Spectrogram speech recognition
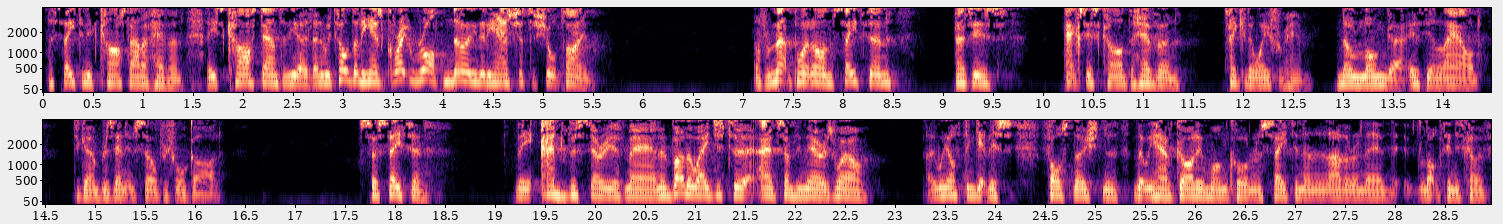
Satan is cast out of heaven and he's cast down to the earth. And we're told that he has great wrath knowing that he has just a short time. And from that point on, Satan has his access card to heaven taken away from him. No longer is he allowed to go and present himself before God. So Satan, the adversary of man, and by the way, just to add something there as well, we often get this false notion that we have God in one corner and Satan in another and they're locked in this kind of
